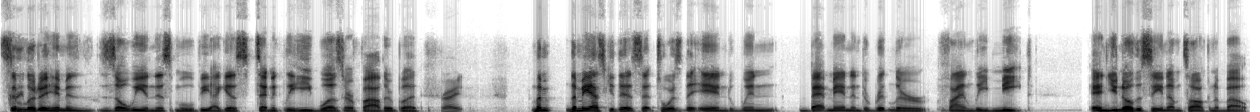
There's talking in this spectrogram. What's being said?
similar to him and Zoe in this movie. I guess technically he was her father, but Right. let me, let me ask you this: at towards the end, when Batman and the Riddler finally meet, and you know the scene I'm talking about.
